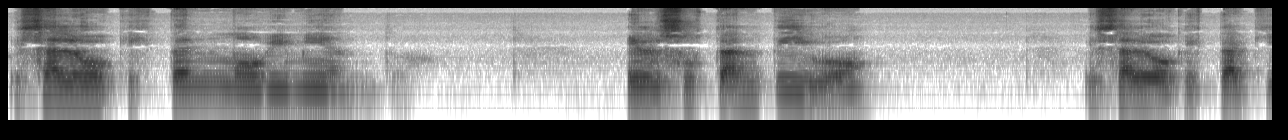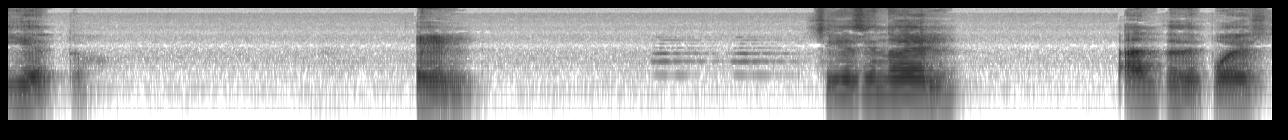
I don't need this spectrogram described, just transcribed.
es algo que está en movimiento. El sustantivo es algo que está quieto. Él. Sigue siendo él. Antes, después,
